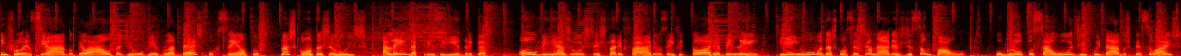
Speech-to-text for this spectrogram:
influenciado pela alta de 1,10% nas contas de luz. Além da crise hídrica, houve reajustes tarifários em Vitória, Belém e em uma das concessionárias de São Paulo. O grupo Saúde e Cuidados Pessoais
